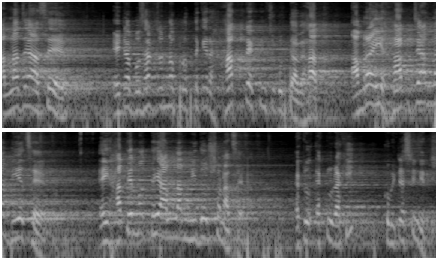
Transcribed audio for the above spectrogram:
আল্লাহ যে আছে, এটা বোঝার জন্য প্রত্যেকের হাতটা একটু উঁচু করতে হবে, হাত। আমরা এই হাত যে আল্লাহ দিয়েছে, এই হাতের মধ্যেই আল্লাহর নিদর্শন আছে। একটু একটু রাখি, খুব ইন্টারেস্টিং জিনিস,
